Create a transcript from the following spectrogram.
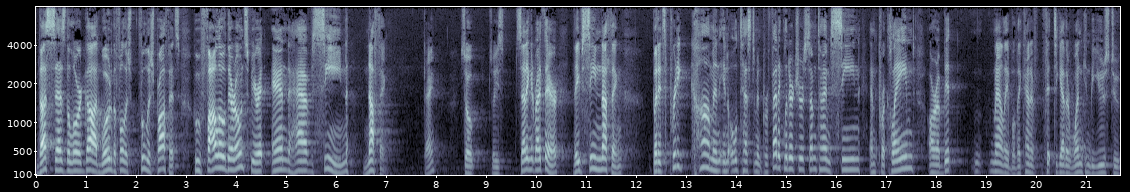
thus says the Lord God Woe to the foolish, foolish prophets who follow their own spirit and have seen nothing. Okay? So, so he's setting it right there. They've seen nothing. But it's pretty common in Old Testament prophetic literature. Sometimes seen and proclaimed are a bit malleable. They kind of fit together. One can be used to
